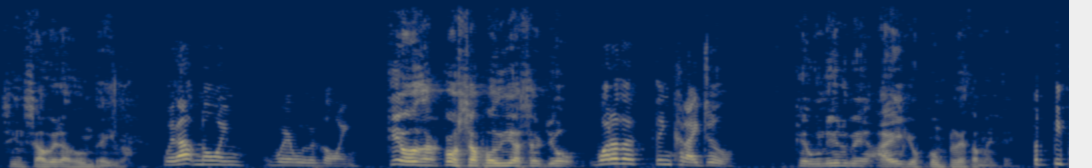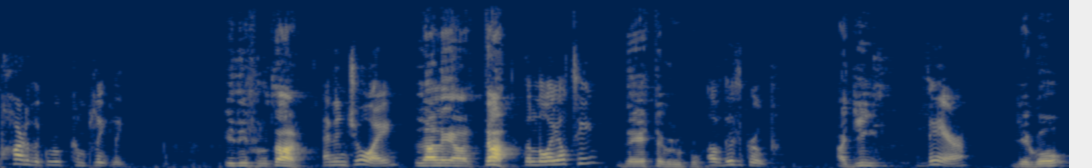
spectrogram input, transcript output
sin saber a dónde iba. without knowing where we were going. ¿Qué otra cosa podía hacer yo What other thing could I do que unirme a ellos completamente but be part of the group completely y disfrutar and enjoy la lealtad the loyalty de este grupo? of this group? Allí There, llegó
